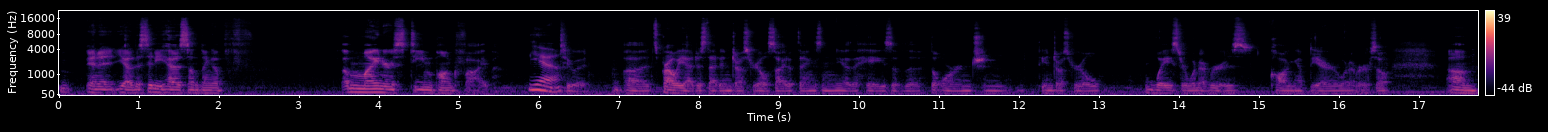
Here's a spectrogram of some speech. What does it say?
and it, yeah, the city has something of a minor steampunk vibe Yeah. to it. Uh, it's probably yeah, just that industrial side of things, and yeah, the haze of the the orange and the industrial waste or whatever is clogging up the air or whatever. So, um,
